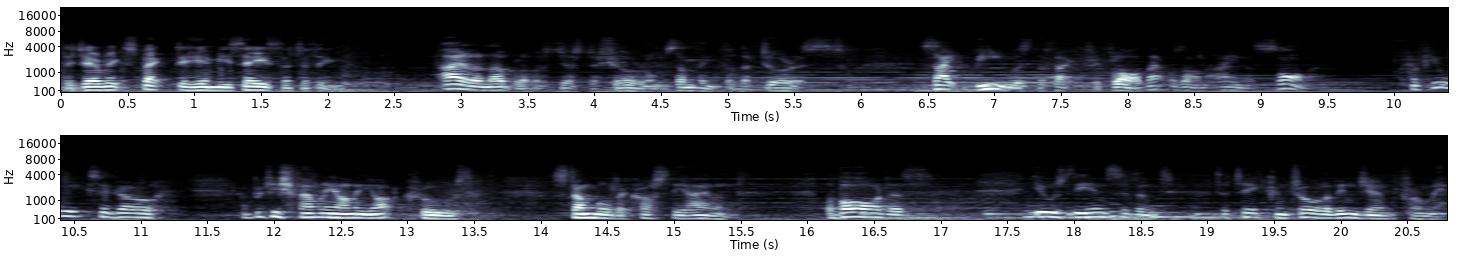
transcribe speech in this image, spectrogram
Did you ever expect to hear me say such a thing? Isla Nublar was just a showroom, something for the tourists. Site B was the factory floor. That was on Isla Sorna. A few weeks ago, a British family on a yacht cruise stumbled across the island. The boarders used the incident to take control of InGen from me.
